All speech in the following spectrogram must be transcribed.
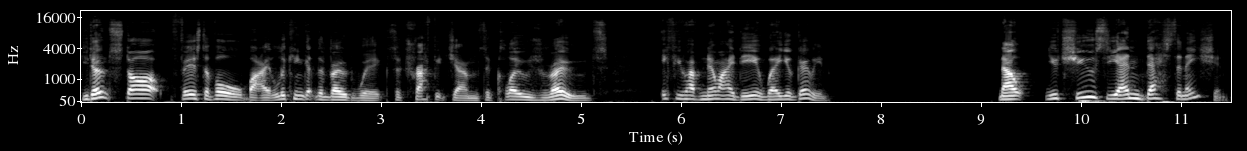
You don't start first of all by looking at the roadworks, the traffic jams, the closed roads, if you have no idea where you're going. Now, you choose the end destination.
